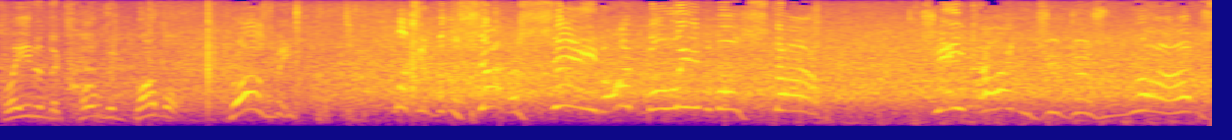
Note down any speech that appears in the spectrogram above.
played in the COVID bubble. Crosby looking for the shot, a save, unbelievable stop. Jake Oettinger just robs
